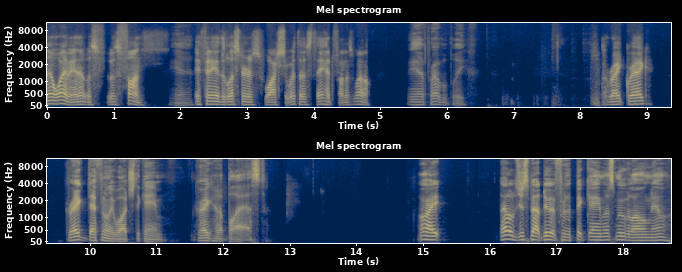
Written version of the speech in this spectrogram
No way, man. That was it was fun. Yeah. If any of the listeners watched it with us, they had fun as well. Yeah, probably. Right, Greg? Greg definitely watched the game. Greg had a blast. All right. That'll just about do it for the pick game. Let's move along now.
